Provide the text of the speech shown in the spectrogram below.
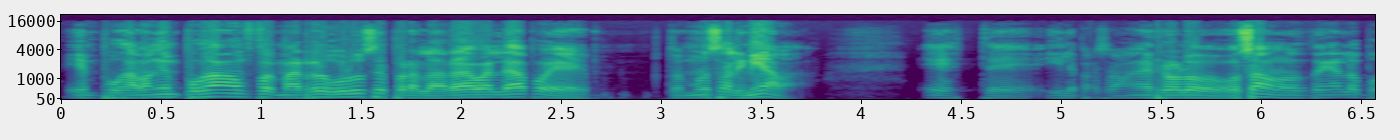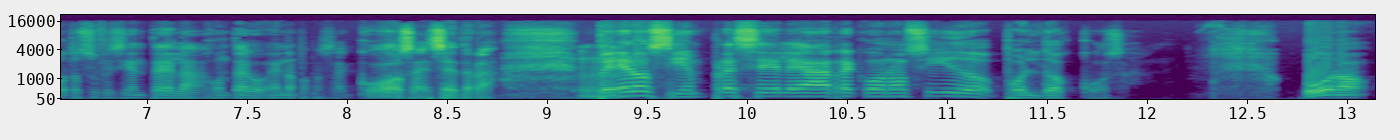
empujaban, empujaban, formar revoluciones, pero a la hora de la verdad, pues todo el mundo se alineaba. Este, y le pasaban el rolo, o sea, no tenían los votos suficientes de la Junta de Gobierno para pasar cosas, etcétera. Pero siempre se le ha reconocido por dos cosas. Uno,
